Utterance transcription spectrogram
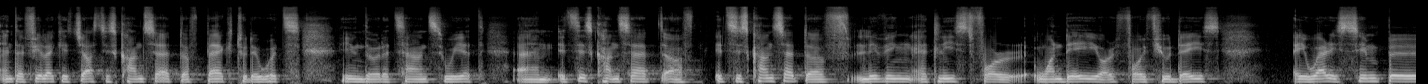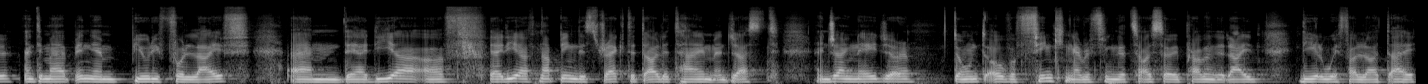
And I feel like it's just this concept of back to the woods, even though that sounds weird. Um, it's this concept of it's this concept of living at least for one day or for a few days a very simple and in my opinion beautiful life. Um, the idea of the idea of not being distracted all the time and just enjoying nature don't overthinking everything. That's also a problem that i deal with a lot. I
